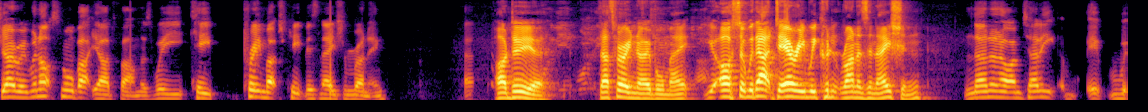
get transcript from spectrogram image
Jerry, we're not small backyard farmers. We keep pretty much keep this nation running. Oh, do you? That's very noble, mate. Oh, so without dairy, we couldn't run as a nation. No, no, no. I'm telling you, it, we,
